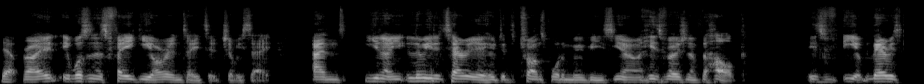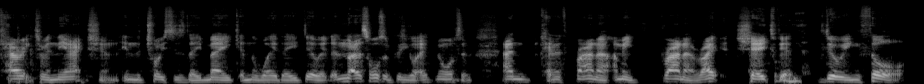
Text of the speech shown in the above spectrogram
Yeah, right. It wasn't as Feige orientated, shall we say? And you know, Louis Leterrier, who did the Transporter movies, you know, his version of the Hulk is you know, there is character in the action, in the choices they make, and the way they do it, and that's also because you got Ed Norton and Kenneth Branagh. I mean, Branagh, right? Shakespeare mm. doing Thor,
